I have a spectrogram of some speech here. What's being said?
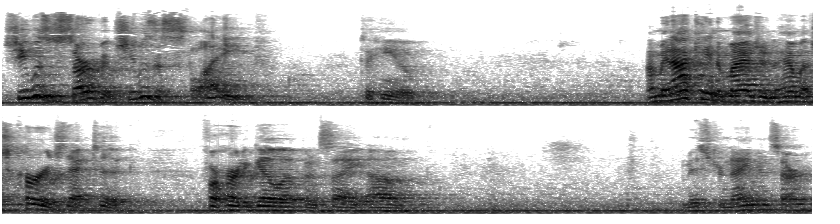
She was a servant. She was a slave to him. I mean, I can't imagine how much courage that took for her to go up and say, um, Mr. Naaman, sir,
